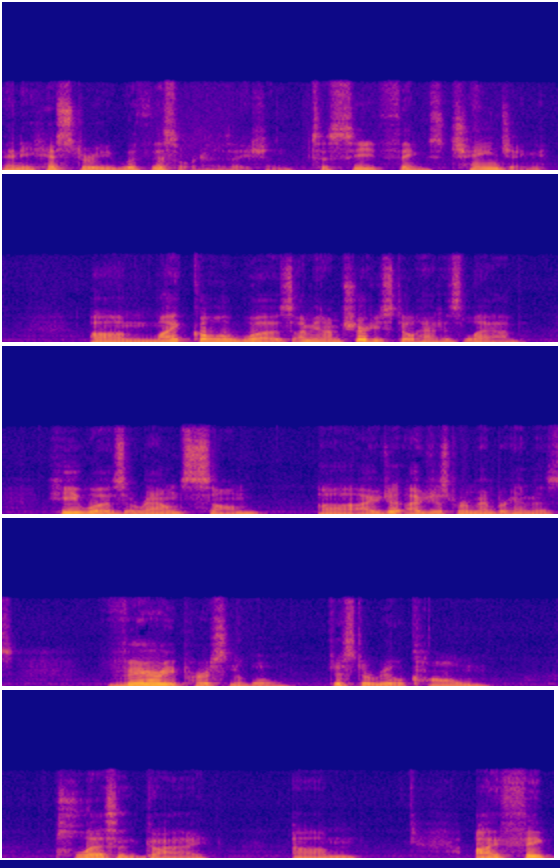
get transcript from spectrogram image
any history with this organization to see things changing. Um, Michael was, I mean, I'm sure he still had his lab. He was around some. Uh, I, ju- I just remember him as very personable, just a real calm, pleasant guy. Um, I think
